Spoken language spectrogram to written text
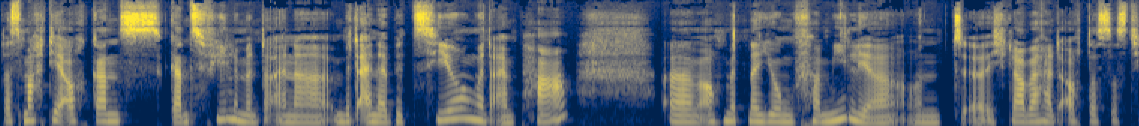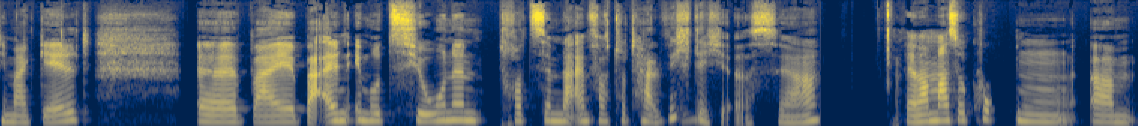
Das macht ja auch ganz, ganz viele mit einer, mit einer Beziehung, mit einem Paar, äh, auch mit einer jungen Familie. Und äh, ich glaube halt auch, dass das Thema Geld äh, bei, bei allen Emotionen trotzdem da einfach total wichtig ist, ja. Wenn wir mal so gucken, ähm,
